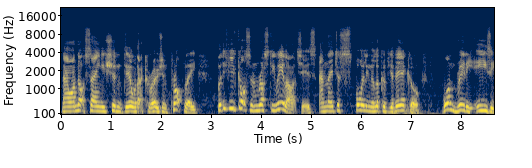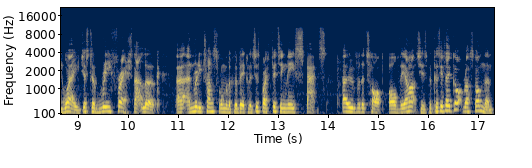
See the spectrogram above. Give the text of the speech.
Now, I'm not saying you shouldn't deal with that corrosion properly, but if you've got some rusty wheel arches and they're just spoiling the look of your vehicle, one really easy way just to refresh that look uh, and really transform the look of the vehicle is just by fitting these spats over the top of the arches because if they've got rust on them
